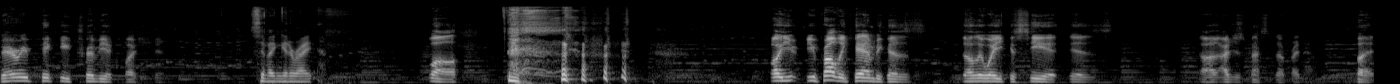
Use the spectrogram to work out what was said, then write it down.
very picky trivia question. See if I can get it right. Well, well, you, you probably can because the only way you can see it is. Uh, I just messed it up right now. But.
